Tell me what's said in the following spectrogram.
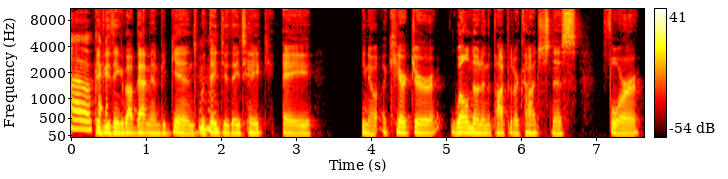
Oh, okay. If you think about Batman Begins, what they do, they take a, you know, a character well known in the popular consciousness for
